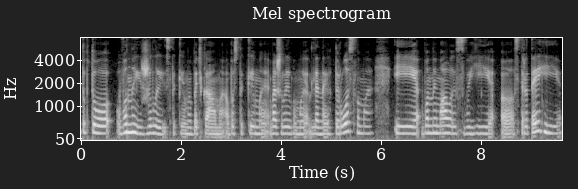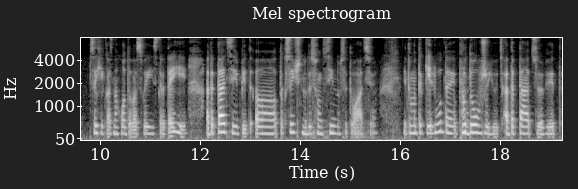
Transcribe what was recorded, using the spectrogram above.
Тобто вони жили з такими батьками або з такими важливими для них дорослими, і вони мали свої е, стратегії, психіка знаходила свої стратегії адаптації під е, токсичну дисфункційну ситуацію. І тому такі люди продовжують адаптацію від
